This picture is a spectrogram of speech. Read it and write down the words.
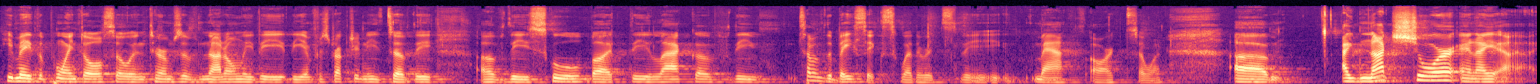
he made the point also in terms of not only the, the infrastructure needs of the, of the school, but the lack of the, some of the basics, whether it's the math, art, so on. Um, I'm not sure, and I, I,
